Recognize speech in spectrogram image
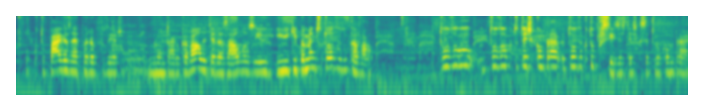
tu- o que tu pagas é para poder eh, montar o cavalo e ter as aulas e, o- e o equipamento todo do cavalo. Tudo, tudo o que tu tens que comprar, tudo o que tu precisas tens que ser tu a comprar.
